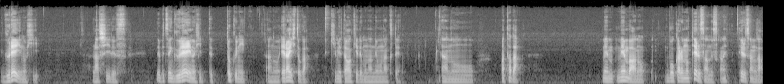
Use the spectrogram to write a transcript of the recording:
ー、グレイの日らしいです。で別にグレイの日って特にあの偉い人が決めたわけでも何でもなくてあのー、まあ、ただメンバーのボーカルのテルさんですかね。テルさんが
